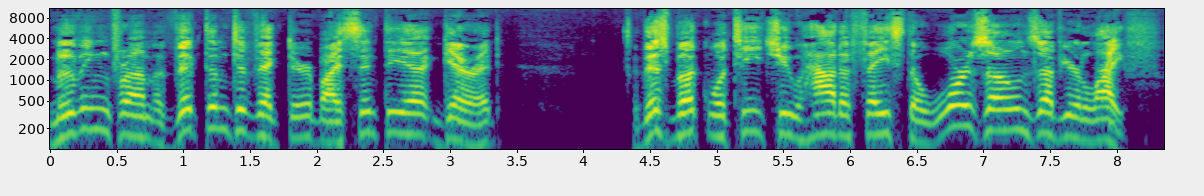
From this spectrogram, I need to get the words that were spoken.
Moving from Victim to Victor by Cynthia Garrett. This book will teach you how to face the war zones of your life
